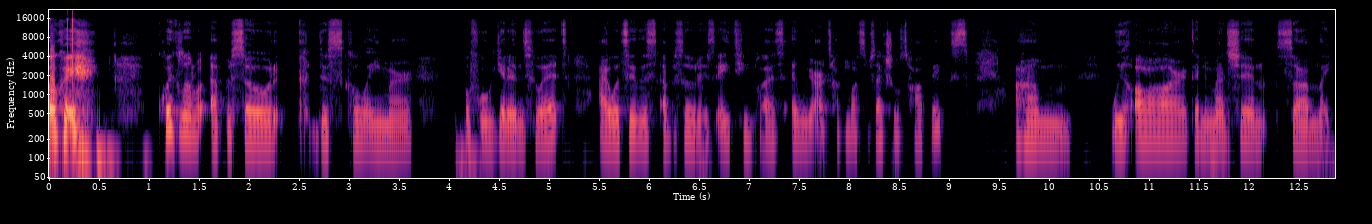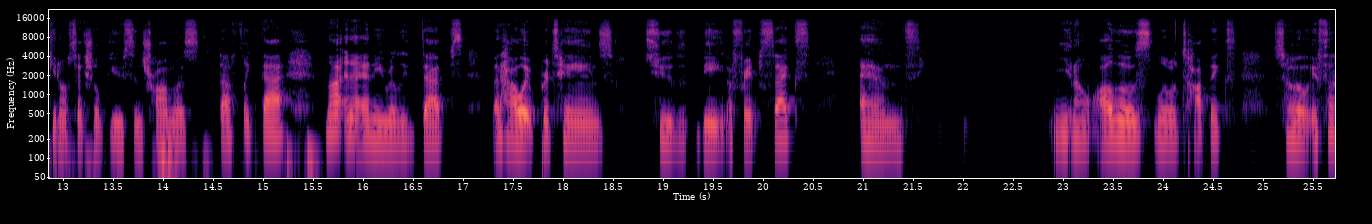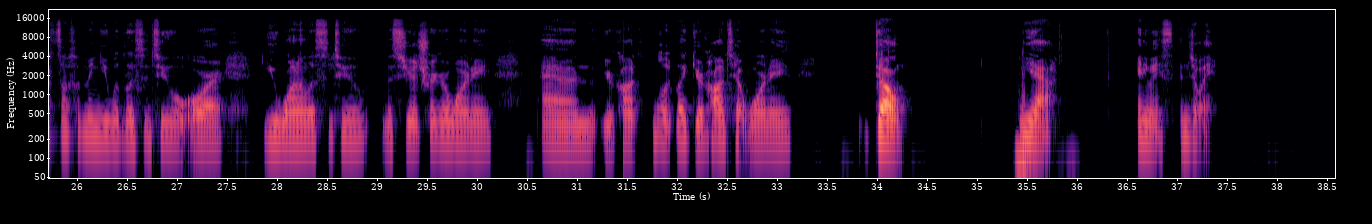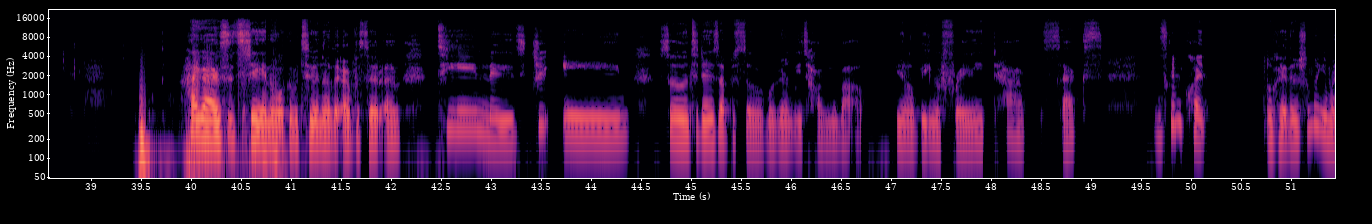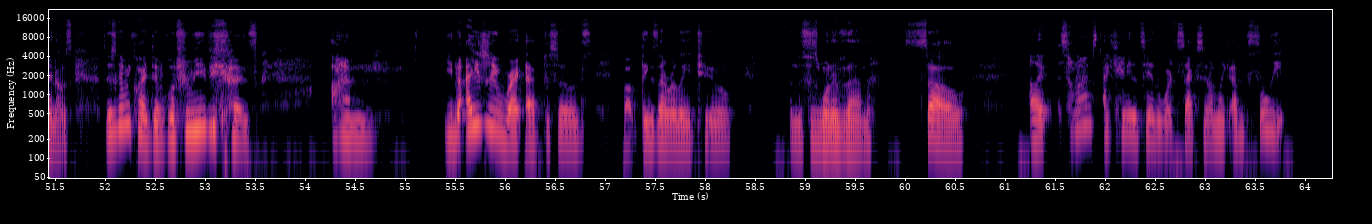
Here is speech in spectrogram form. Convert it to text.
Okay, quick little episode disclaimer before we get into it. I would say this episode is 18 plus and we are talking about some sexual topics. Um we are going to mention some like, you know, sexual abuse and trauma stuff like that, not in any really depths but how it pertains to being afraid of sex and you know, all those little topics. So if that's not something you would listen to or you want to listen to, this is your trigger warning and your con well, like your content warning. Don't. Yeah. Anyways, enjoy. Hi guys, it's Jane and welcome to another episode of Teenage Dream. So in today's episode, we're gonna be talking about, you know, being afraid to have sex. It's gonna be quite okay, there's something in my nose. This is gonna be quite difficult for me because I'm you know, I usually write episodes about things I relate to, and this is one of them. So, like, sometimes I can't even say the word sex, and I'm like, I'm fully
